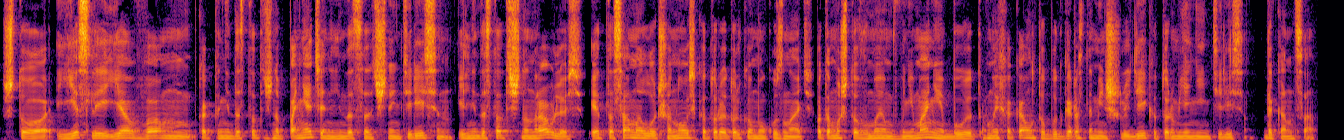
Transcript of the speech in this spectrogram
что если я вам как-то недостаточно понятен недостаточно интересен, или недостаточно нравлюсь, это самая лучшая новость, которую я только мог узнать. Потому что в моем внимании будет, в моих аккаунтах будет гораздо меньше людей, которым я не интересен до конца.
